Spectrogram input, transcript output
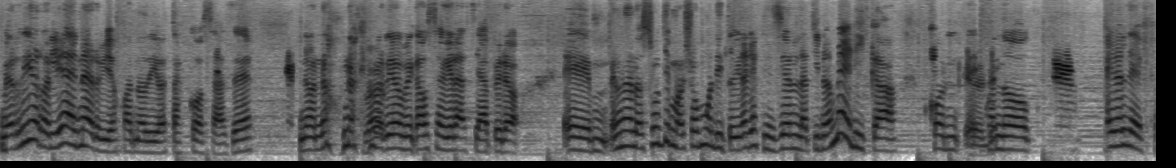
me río en realidad de nervios cuando digo estas cosas, ¿eh? No, no, no es que me río, me causa gracia, pero eh, en uno de los últimos shows multitudinarios que se hicieron en Latinoamérica, con, eh, cuando era el DF.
